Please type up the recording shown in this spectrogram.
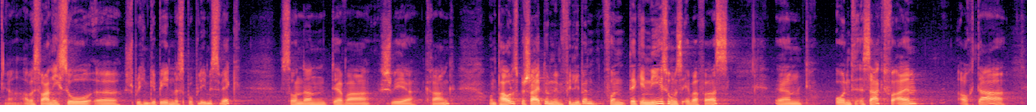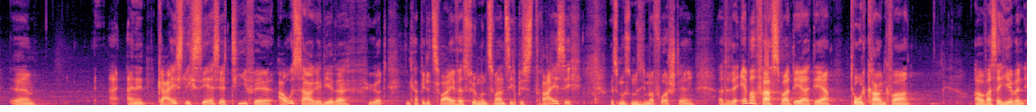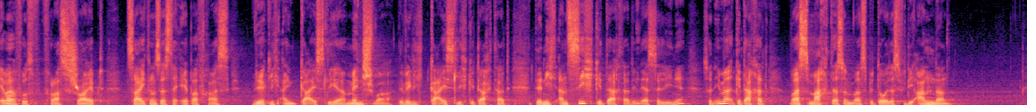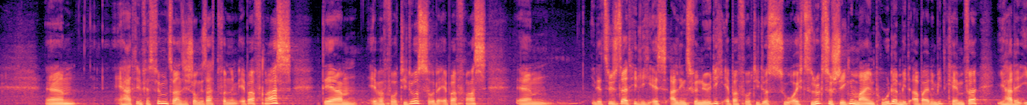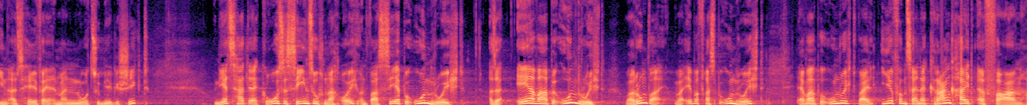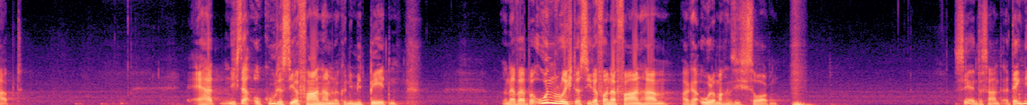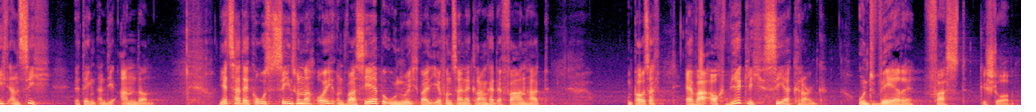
Ja, aber es war nicht so, äh, sprich ein Gebeten, das Problem ist weg, sondern der war schwer krank. Und Paulus beschreibt nun den Philippern von der Genesung des Eberphras ähm, und sagt vor allem auch da, äh, eine geistlich sehr, sehr tiefe Aussage, die er da führt, in Kapitel 2, Vers 25 bis 30. Das muss man sich mal vorstellen. Also der Eberfass war der, der todkrank war. Aber was er hier über den Eberfass schreibt, zeigt uns, dass der Eberfass wirklich ein geistlicher Mensch war, der wirklich geistlich gedacht hat, der nicht an sich gedacht hat in erster Linie, sondern immer gedacht hat, was macht das und was bedeutet das für die anderen. Ähm, er hat in Vers 25 schon gesagt von dem Epaphras, der Epaphroditus oder Epaphras. Ähm, in der Zwischenzeit hielt ich es allerdings für nötig, Epaphroditus zu euch zurückzuschicken, meinen Bruder, Mitarbeiter, Mitkämpfer. Ihr hattet ihn als Helfer in meiner Not zu mir geschickt. Und jetzt hat er große Sehnsucht nach euch und war sehr beunruhigt. Also er war beunruhigt. Warum war, war Epaphras beunruhigt? Er war beunruhigt, weil ihr von seiner Krankheit erfahren habt er hat nicht gesagt, oh gut, dass sie erfahren haben, dann können die mitbeten. Und er war beunruhigt, dass sie davon erfahren haben. Er gesagt, oh, da machen sie sich Sorgen. Sehr interessant. Er denkt nicht an sich, er denkt an die anderen. Jetzt hat er große Sehnsucht nach euch und war sehr beunruhigt, weil ihr von seiner Krankheit erfahren habt. Und Paulus sagt, er war auch wirklich sehr krank und wäre fast gestorben.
